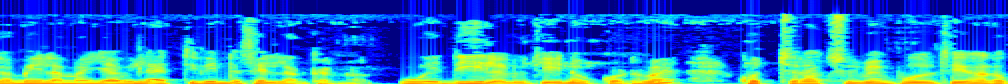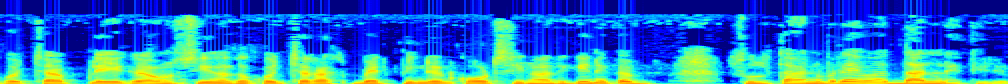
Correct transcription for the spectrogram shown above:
ගමේ ළමයි ඇවිල්ලා ඇති වෙන්න සෙල්ලම් කරනවා. ඌ ඒ දීලලු තියෙන ඔක්කොටම කොච්චරක් ස්විමින් pool තියෙනවද කොච්චරක් ප්ලේ ග්‍රවුන්ඩ්ස් තියෙනවද කොච්චරක් බැඩ්මින්ටන් කෝට්ස් තියෙනවද කියන එක සුල්තාන්පුරේවත් දන්නේ නැතිලු.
